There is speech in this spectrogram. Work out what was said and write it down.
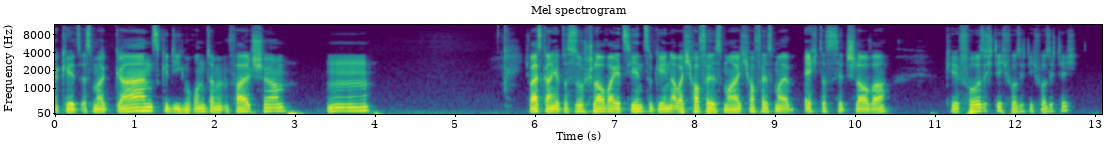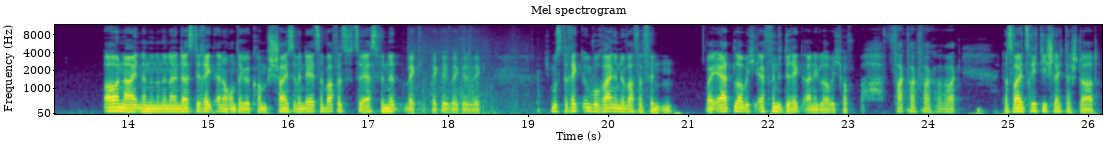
Okay, jetzt erstmal ganz gediegen runter mit dem Fallschirm. Hm. Ich weiß gar nicht, ob das so schlau war, jetzt hier hinzugehen, aber ich hoffe es mal. Ich hoffe es mal echt, dass es jetzt schlau war. Okay, vorsichtig, vorsichtig, vorsichtig. Oh nein, nein, nein, nein, nein, da ist direkt einer runtergekommen. Scheiße, wenn der jetzt eine Waffe zuerst findet, weg, weg, weg, weg, weg. Ich muss direkt irgendwo rein und eine Waffe finden. Weil er hat, glaube ich, er findet direkt eine, glaube ich. Hoff oh, fuck, fuck, fuck, fuck, fuck. Das war jetzt richtig schlechter Start.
